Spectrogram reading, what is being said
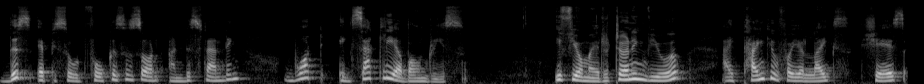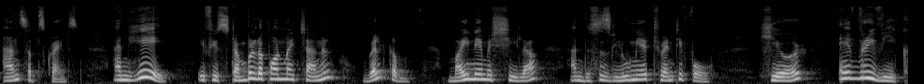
this episode focuses on understanding what exactly are boundaries. If you're my returning viewer, I thank you for your likes, shares, and subscribes. And hey, if you stumbled upon my channel, welcome. My name is Sheila, and this is Lumiere 24. Here, every week,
